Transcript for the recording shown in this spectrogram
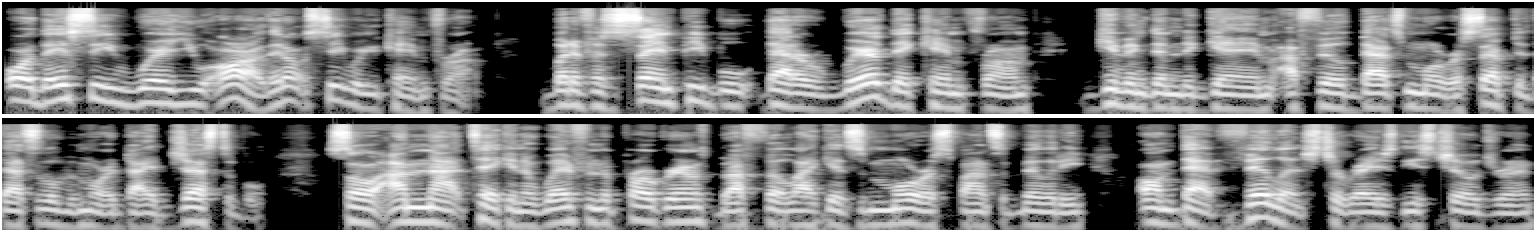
or they see where you are. They don't see where you came from. But if it's the same people that are where they came from, giving them the game, I feel that's more receptive. That's a little bit more digestible. So I'm not taking away from the programs, but I feel like it's more responsibility on that village to raise these children.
